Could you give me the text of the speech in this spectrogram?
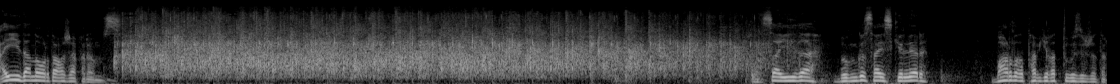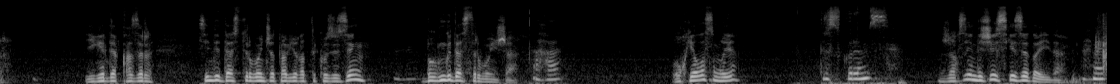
аиданы ортаға шақырамыз. Жақсы аида бүгінгі сайыскерлер барлығы табиғатты көздеп жатыр. Егер де қазір сен де дәстүр бойынша табиғатты көздесең бүгінгі дәстүр бойынша. Аха. Оқи аласың ғой иә? Тырысып көреміз. Жақсы ендеше іске сәт аида. Рахмет.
